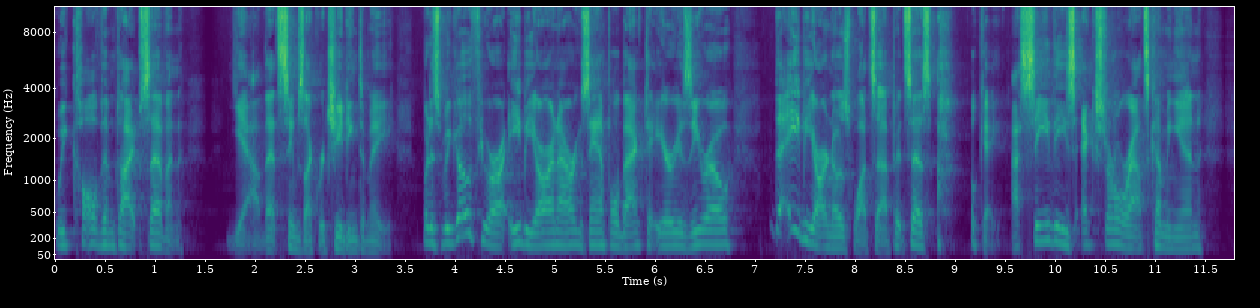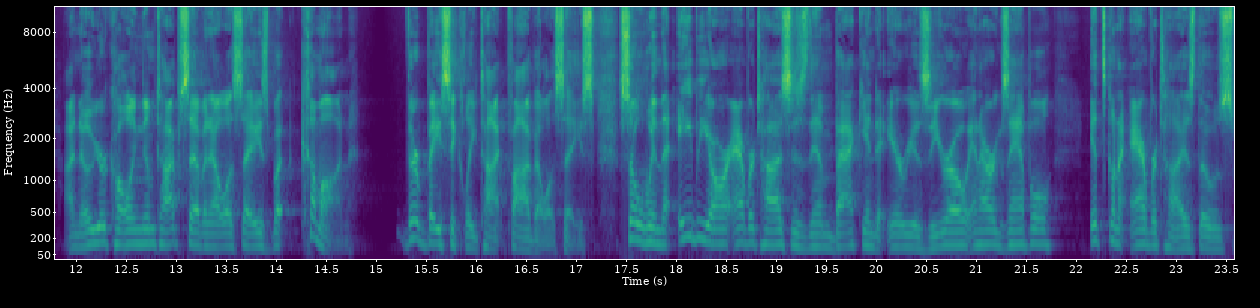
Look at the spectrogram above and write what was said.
we call them type 7. Yeah, that seems like we're cheating to me. But as we go through our ABR in our example back to Area 0, the ABR knows what's up. It says, okay, I see these external routes coming in. I know you're calling them type 7 LSAs, but come on they're basically type 5 LSAs. So when the ABR advertises them back into area 0 in our example, it's going to advertise those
